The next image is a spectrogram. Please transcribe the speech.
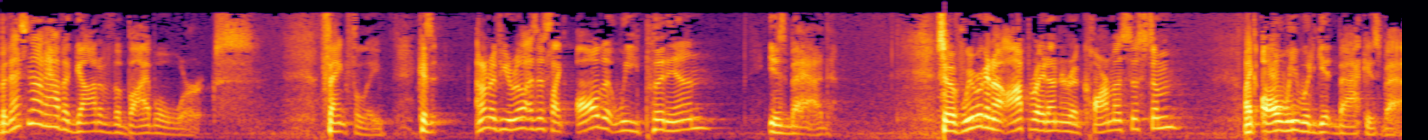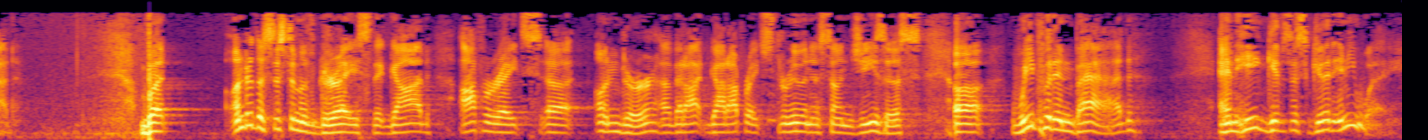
But that's not how the God of the Bible works. Thankfully. Because I don't know if you realize this, like all that we put in is bad. So if we were going to operate under a karma system, like all we would get back is bad. But under the system of grace that God operates uh, under, uh, that God operates through in His Son Jesus, uh, we put in bad, and He gives us good anyway.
